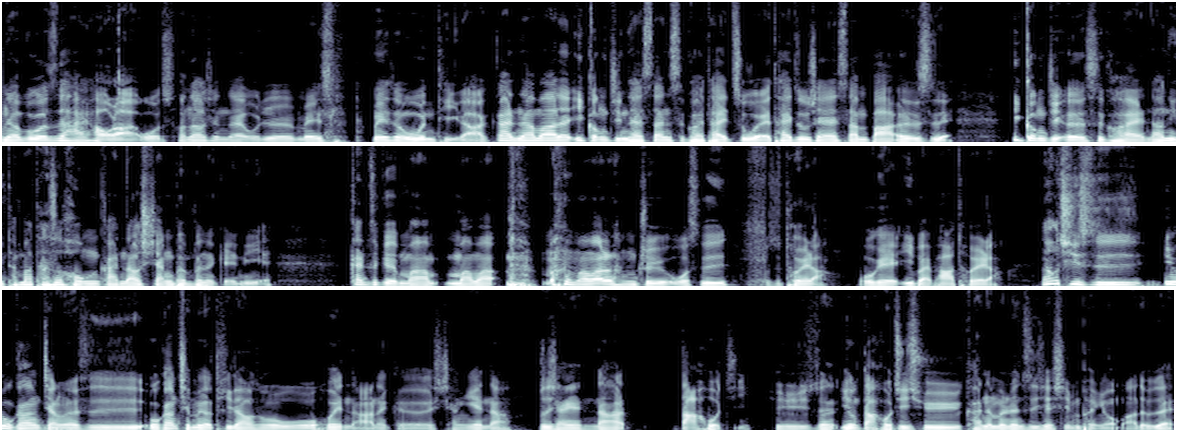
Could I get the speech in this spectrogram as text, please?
那不过是还好啦，我穿到现在我觉得没没什么问题啦。干他妈的一公斤才三十块泰铢诶，泰铢现在三八二十四，一公斤二十块，然后你他妈它是烘干，然后香喷喷的给你，干这个妈妈妈 妈妈妈狼追，我是我是推了，我给一百趴推了。然后其实，因为我刚刚讲的是，我刚前面有提到说我会拿那个香烟呐，不是香烟，拿打火机，就是用打火机去看能不能认识一些新朋友嘛，对不对？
